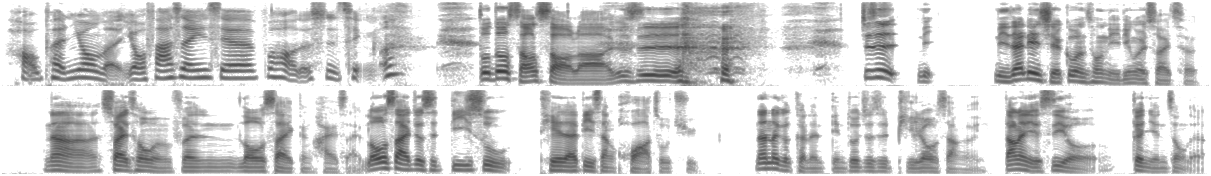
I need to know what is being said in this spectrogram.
好朋友们有发生一些不好的事情吗？多多少少啦，就是 就是你你在练习的过程中，你一定会摔车。那摔车我们分 low side 跟 high side。low side 就是低速贴在地上滑出去，那那个可能顶多就是皮肉伤而已，当然也是有更严重的啦。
